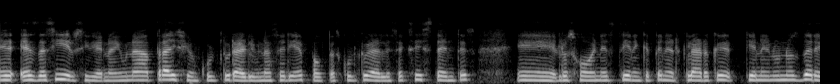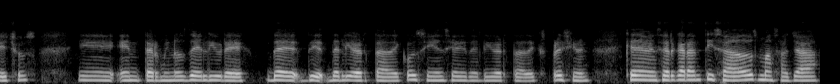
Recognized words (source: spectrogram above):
Eh, es decir, si bien hay una tradición cultural y una serie de pautas culturales existentes, los jóvenes tienen que tener claro que tienen unos derechos en términos de, libre, de libertad de conciencia y de libertad de expresión que deben ser garantizados más allá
